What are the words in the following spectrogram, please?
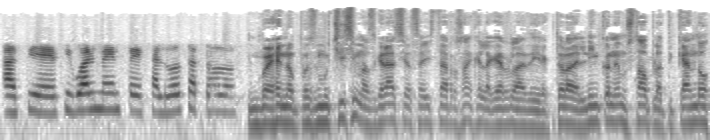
Así es, igualmente, saludos a todos. Bueno, pues muchísimas gracias. Ahí está Rosángela Guerra, la directora de Lincoln. Hemos estado platicando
